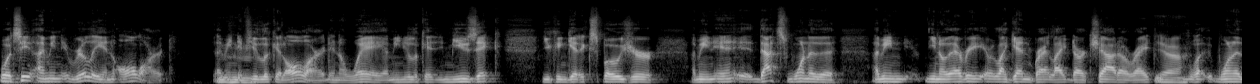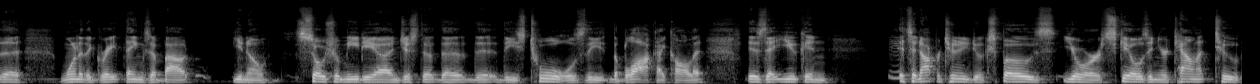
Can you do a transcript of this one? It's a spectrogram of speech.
Well, see, I mean, really in all art. I mean, Mm-hmm. if you look at all art in a way, I mean, you look at music, you can get exposure. I mean, it, it- that's one of the. I mean, you know, every like, again, bright light, dark shadow, right? Yeah. One of the one of the great things about you know social media and just the the, the these tools, the the block I call it, is that you can it's an opportunity to expose your skills and your talent to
